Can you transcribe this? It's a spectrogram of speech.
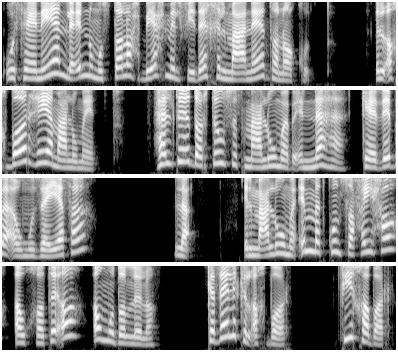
وثانياً لأنه مصطلح بيحمل في داخل معناه تناقض. الأخبار هي معلومات. هل تقدر توصف معلومة بإنها كاذبة أو مزيفة؟ لا. المعلومة إما تكون صحيحة أو خاطئة أو مضللة. كذلك الأخبار. في خبر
